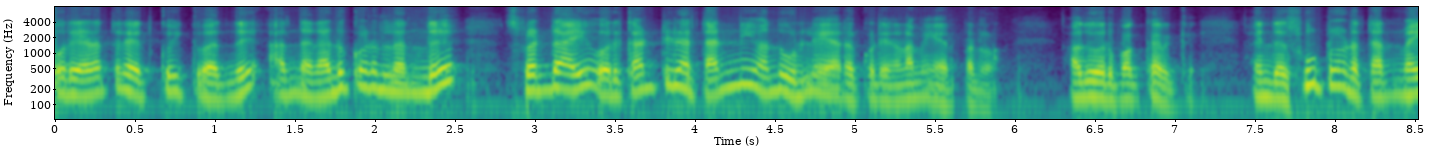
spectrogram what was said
ஒரு இடத்துல எத்குயிக் வந்து அந்த நடுக்கடல்லேருந்து ஸ்ப்ரெட் ஆகி ஒரு கண்ட்ரியில் தண்ணி வந்து உள்ளே ஏறக்கூடிய நிலைமை ஏற்படலாம். அது ஒரு பக்கம் இருக்குது இந்த சூட்டோட தன்மை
